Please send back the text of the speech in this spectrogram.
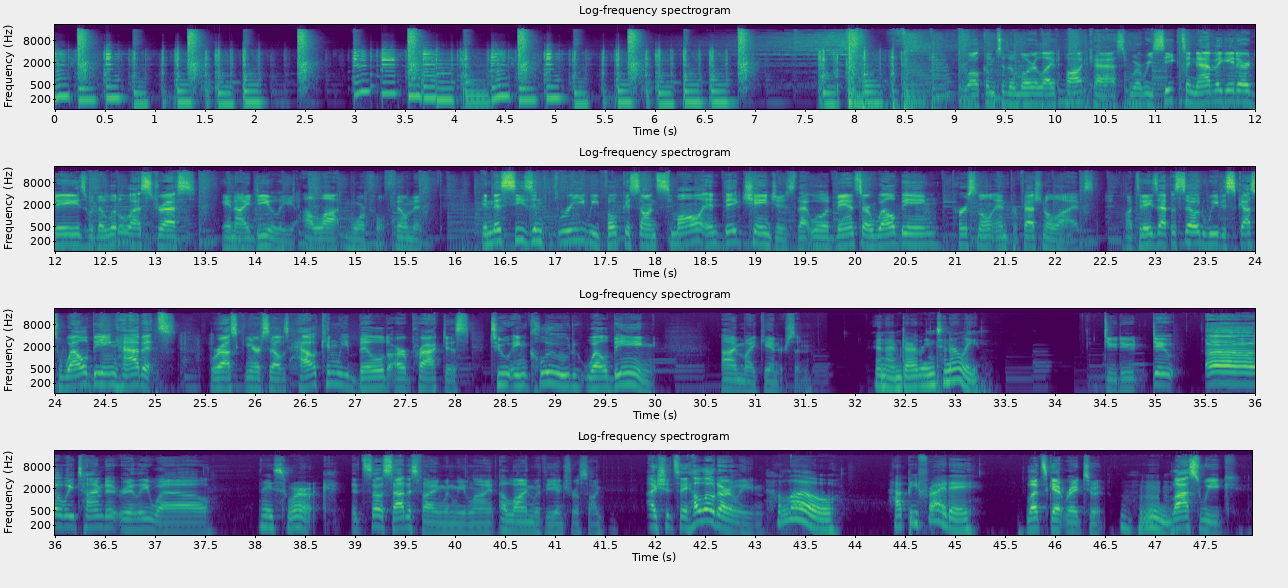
Welcome to the Lawyer Life Podcast, where we seek to navigate our days with a little less stress and ideally a lot more fulfillment. In this season three, we focus on small and big changes that will advance our well being, personal and professional lives. On today's episode, we discuss well being habits. We're asking ourselves, how can we build our practice to include well being? I'm Mike Anderson. And I'm Darlene Tonelli. Do, do, do. Oh, we timed it really well. Nice work. It's so satisfying when we line, align with the intro song. I should say hello, Darlene. Hello. Happy Friday. Let's get right to it. Mm-hmm. Last week,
